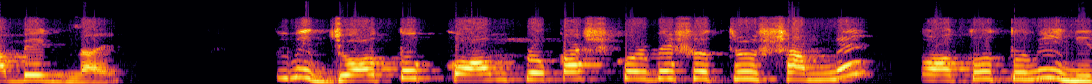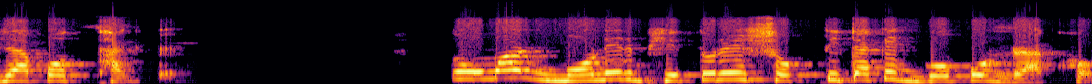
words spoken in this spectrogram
আবেগ নয়। তুমি যত কম প্রকাশ করবে শত্রুর সামনে, তত তুমি নিরাপদ থাকবে। তোমার মনের ভেতরের শক্তিটাকে গোপন রাখো।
